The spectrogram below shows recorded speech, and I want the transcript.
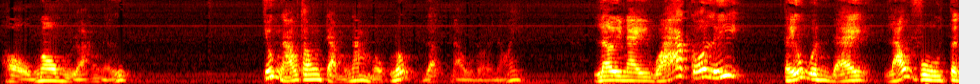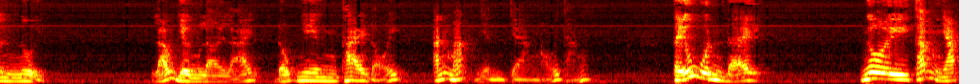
hồ ngôn loạn ngữ. Chú Ngạo Thông trầm ngâm một lúc gật đầu rồi nói. Lời này quả có lý. Tiểu huynh đệ, lão phu tình người. Lão dừng lời lại, đột nhiên thay đổi, ánh mắt nhìn chàng hỏi thẳng. Tiểu huynh đệ, người thâm nhập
